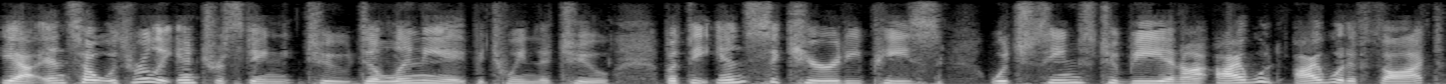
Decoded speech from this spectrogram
yeah, and so it was really interesting to delineate between the two. But the insecurity piece, which seems to be, and I, I would I would have thought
